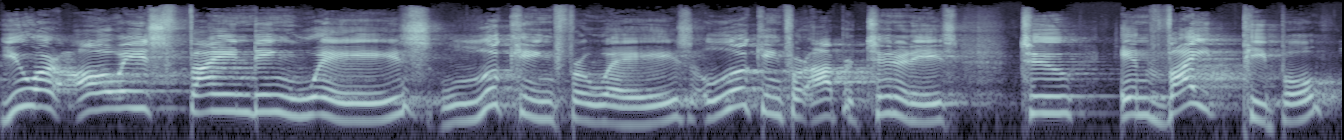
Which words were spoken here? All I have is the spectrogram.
you are always finding ways, looking for ways, looking for opportunities to invite people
